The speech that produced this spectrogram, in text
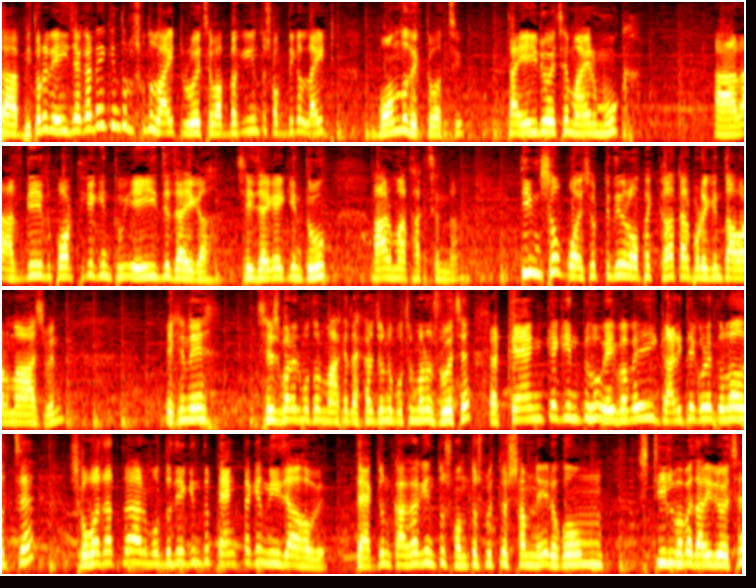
তা ভিতরের এই জায়গাটাই কিন্তু শুধু লাইট রয়েছে বাদ বাকি কিন্তু সব দিকে লাইট বন্ধ দেখতে পাচ্ছি। তা এই রয়েছে মায়ের মুখ। আর আজকের পর থেকে কিন্তু এই যে জায়গা, সেই জায়গায় কিন্তু আর মা থাকছেন না। তিনশো পঁয়ষট্টি দিনের অপেক্ষা, তারপরে কিন্তু আবার মা আসবেন। এখানে শেষবারের মতন মাকে দেখার জন্য প্রচুর মানুষ রয়েছে। আর ট্যাঙ্কে কিন্তু এইভাবেই গাড়িতে করে তোলা হচ্ছে। শোভাযাত্রার মধ্য দিয়ে কিন্তু ট্যাঙ্কটাকে নিয়ে যাওয়া হবে। তো একজন কাকা কিন্তু সন্তোষ মিত্রের সামনে এরকম স্টিলভাবে দাঁড়িয়ে রয়েছে।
